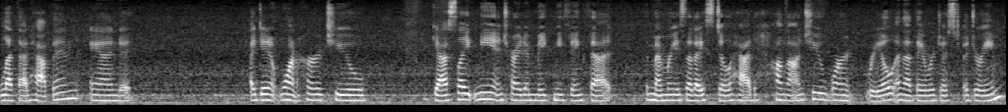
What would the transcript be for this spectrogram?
let that happen and I didn't want her to gaslight me and try to make me think that the memories that I still had hung on to weren't real and that they were just a dream.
